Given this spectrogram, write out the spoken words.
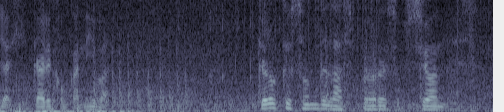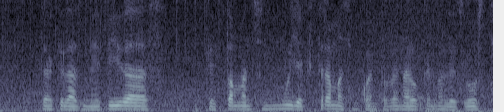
y a Hikari con Caníbal. Creo que son de las peores opciones, ya que las medidas que toman son muy extremas en cuanto ven algo que no les guste.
